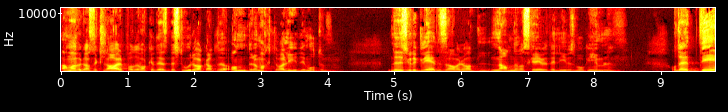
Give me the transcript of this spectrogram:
han var ganske klar på det var ikke det, det store var ikke at ånder og makter var lydige mot dem. Det de skulle glede seg over, var at navnet var skrevet i livets bok i himmelen. Og det er det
